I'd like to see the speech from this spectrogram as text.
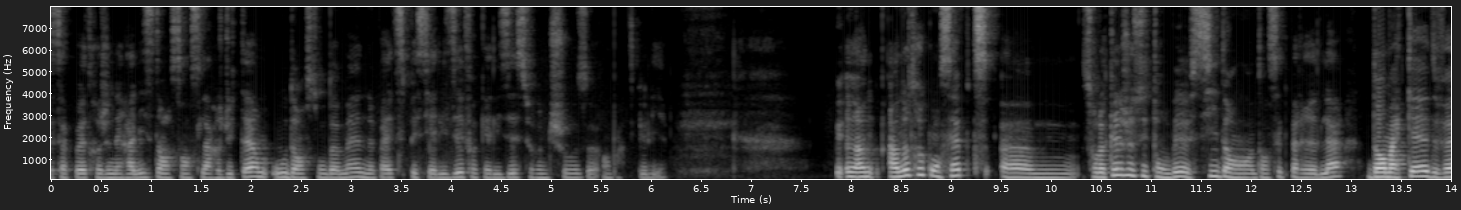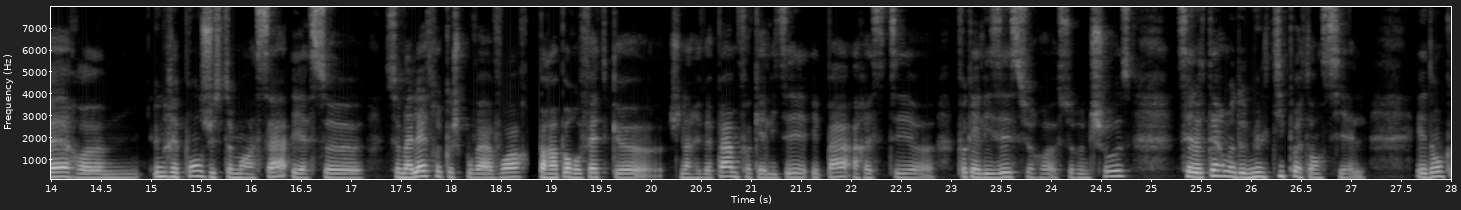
ça peut être généraliste dans le sens large du terme ou dans son domaine, ne pas être spécialisé, focalisé sur une chose en particulier. Un, autre concept euh, sur lequel je suis tombée aussi dans, cette période-là, dans ma quête vers euh, une réponse justement à ça et à ce, mal-être que je pouvais avoir par rapport au fait que je n'arrivais pas à me focaliser et pas à rester euh, focalisée sur, sur une chose, c'est le terme de multipotentiel. Et donc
